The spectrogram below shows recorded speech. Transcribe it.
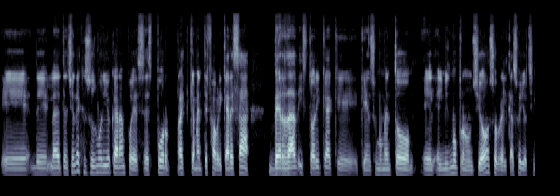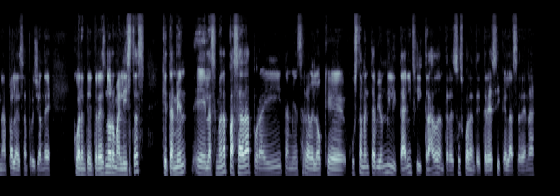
Eh, de la detención de Jesús Murillo Caram, pues es por prácticamente fabricar esa verdad histórica que, en su momento él, mismo pronunció sobre el caso de Yotzinapa, la desaparición de 43 normalistas, que también eh, la semana pasada por ahí también se reveló que justamente había un militar infiltrado entre esos 43 y que la Sedena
